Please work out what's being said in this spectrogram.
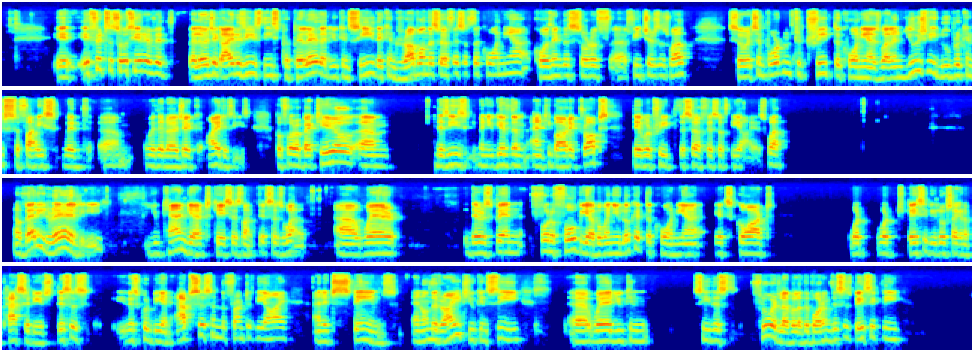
If it's associated with allergic eye disease, these papillae that you can see, they can rub on the surface of the cornea, causing this sort of uh, features as well. So it's important to treat the cornea as well. And usually lubricants suffice with, um, with allergic eye disease. But for a bacterial um, disease, when you give them antibiotic drops, they will treat the surface of the eye as well. Now, very rarely, you can get cases like this as well, uh, where there's been photophobia, but when you look at the cornea, it's got what what basically looks like an opacity. It's this is this could be an abscess in the front of the eye, and it stains. And on the right, you can see uh, where you can see this fluid level at the bottom. This is basically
